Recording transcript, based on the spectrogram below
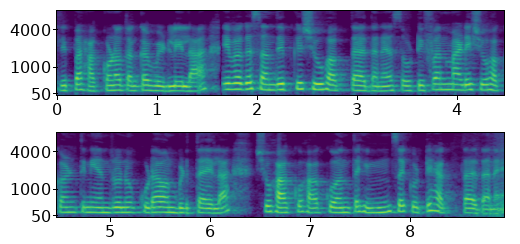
ಸ್ಲಿಪ್ಪರ್ ಹಾಕ್ಕೊಳೋ ತನಕ ಬಿಡಲಿಲ್ಲ. ಇವಾಗ ಸಂದೀಪ್ಗೆ ಶೂ ಹಾಕ್ತಾ ಇದ್ದಾನೆ. ಸೊ ಟಿಫನ್ ಮಾಡಿ ಶೂ ಹಾಕ್ಕೊಳ್ತೀನಿ ಅಂದ್ರೂ ಕೂಡ ಅವ್ನು ಬಿಡ್ತಾ ಇಲ್ಲ. ಶೂ ಹಾಕು ಹಾಕು ಅಂತ ಹಿಂಸೆ ಕೊಟ್ಟು ಹಾಕ್ತಾ ಇದ್ದಾನೆ.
